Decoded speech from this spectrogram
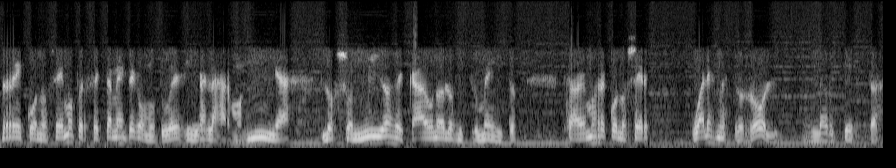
Reconocemos perfectamente, como tú decías, las armonías, los sonidos de cada uno de los instrumentos. Sabemos reconocer cuál es nuestro rol en la orquesta,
